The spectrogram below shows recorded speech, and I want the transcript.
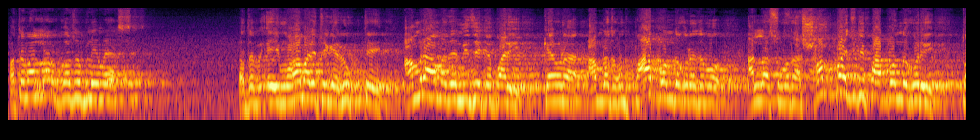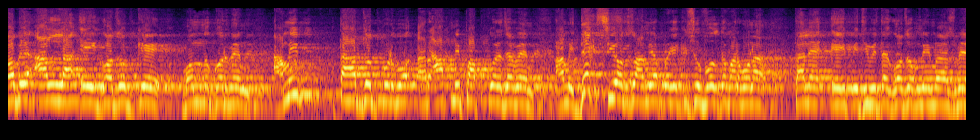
অথবা আল্লাহর গজব নেমে আসছে। অতএব এই মহামারী থেকে রুখতে আমরা আমাদের নিজেকে পারি। কেননা আমরা যখন পাপ বন্ধ করে দেবো, আল্লাহ সুমতা সবাই যদি পাপ বন্ধ করি, তবে আল্লাহ এই গজবকে বন্ধ করবেন। আমি তাহাজ্জত পড়ব আর আপনি পাপ করে যাবেন। আমি দেখছি অথচ আমি আপনাকে কিছু বলতে পারব না। তাহলে এই পৃথিবীতে গজব নেমে আসবে।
